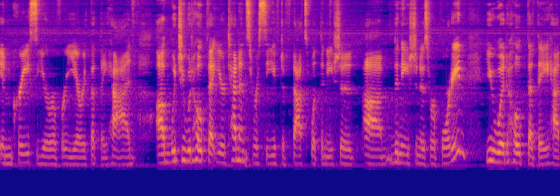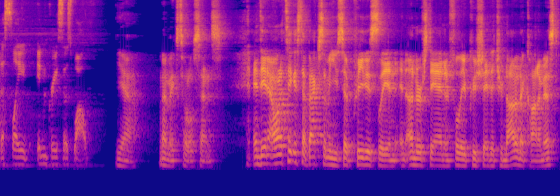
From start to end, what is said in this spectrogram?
increase year over year that they had, um, which you would hope that your tenants received if that's what the nation um, the nation is reporting. You would hope that they had a slight increase as well. Yeah, that makes total sense. And Dana, I want to take a step back to something you said previously and, and understand and fully appreciate that you're not an economist.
